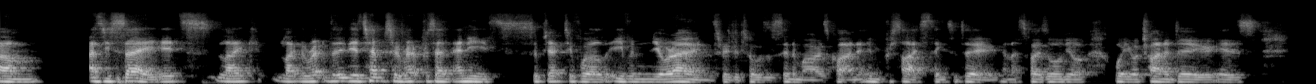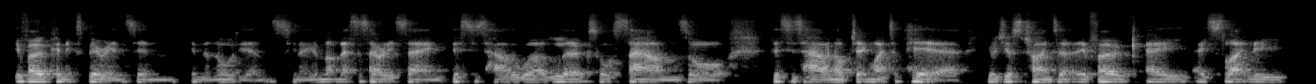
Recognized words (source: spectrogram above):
um, as you say, it's like like the, re- the, the attempt to represent any subjective world, even your own, through the tools of cinema is quite an imprecise thing to do. And I suppose all your what you're trying to do is evoke an experience in in an audience you know you're not necessarily saying this is how the world looks or sounds or this is how an object might appear you're just trying to evoke a a slightly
